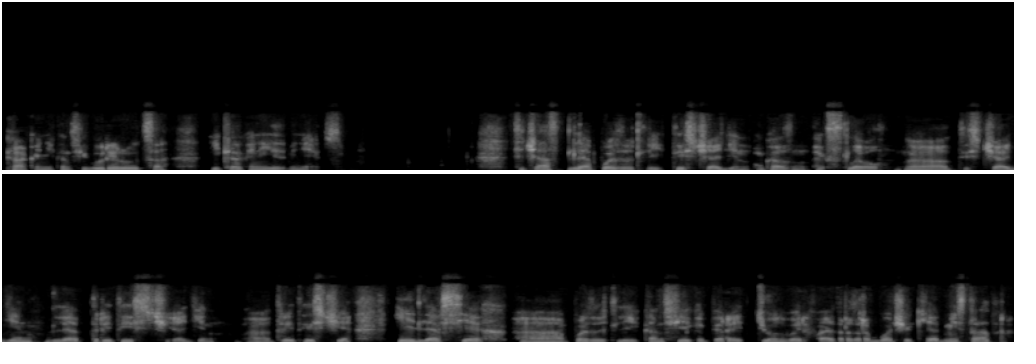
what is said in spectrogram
как они конфигурируются и как они изменяются. Сейчас для пользователей 1001 указан X-Level 1001, для 3001 3000 и для всех э, пользователей config, operate, tune, verified разработчик и администратор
